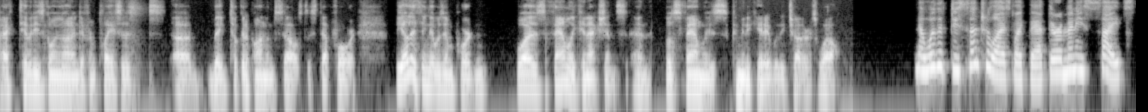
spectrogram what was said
activities going on in different places, uh, they took it upon themselves to step forward. The other thing that was important was family connections, and those families communicated with each other as well. Now, with it decentralized like that, there are many sites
